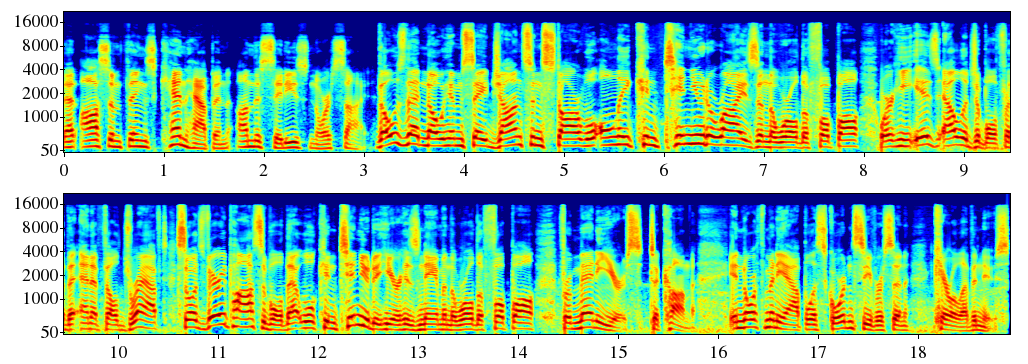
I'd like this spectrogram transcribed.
that awesome things can happen on the city's north side. Those that know him say Johnson's star will only continue to rise in the world of football, where he is eligible for the NFL draft. So it's very possible that we'll continue to hear his name in the world of football for many years to come. In North Minneapolis, Gordon Severson, KARE 11 News.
